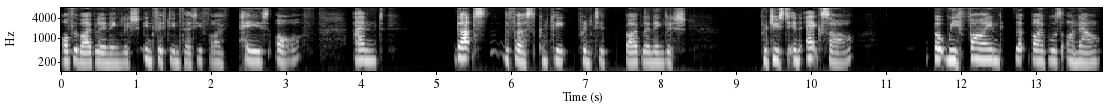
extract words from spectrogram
of the Bible in English in 1535, pays off, and that's the first complete printed Bible in English produced in exile. But we find that Bibles are now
